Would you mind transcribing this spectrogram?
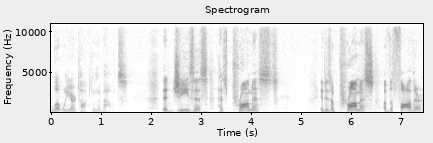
what we are talking about. That Jesus has promised, it is a promise of the Father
